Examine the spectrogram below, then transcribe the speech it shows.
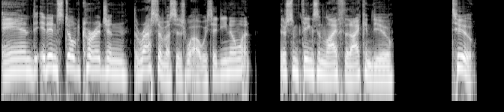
And it instilled courage in the rest of us as well. We said, you know what? There's some things in life that I can do too.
